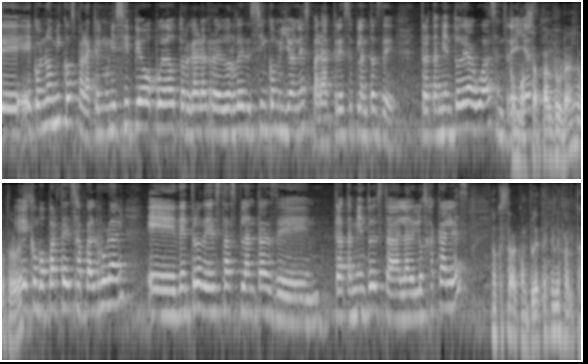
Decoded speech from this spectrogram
de económicos para que el municipio pueda otorgar alrededor de 5 millones para 13 plantas de tratamiento de aguas, entre ¿Como ellas... Zapal Rural otra vez? Eh, como parte de Zapal Rural. Eh, dentro de estas plantas de tratamiento está la de los jacales. No, que estaba completa, ¿qué le falta?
